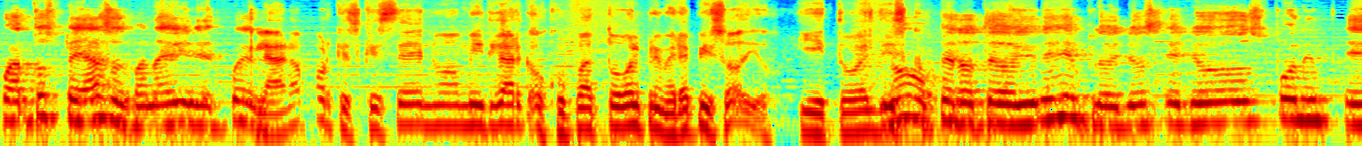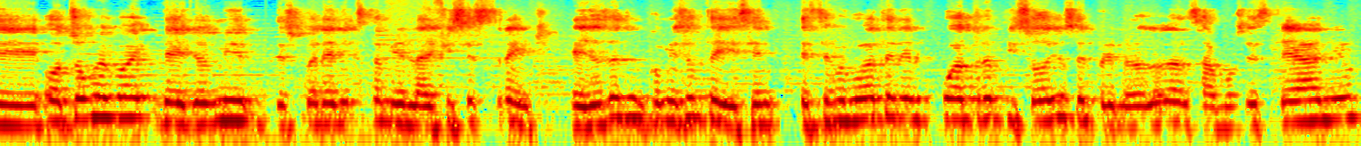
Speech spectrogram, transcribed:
cuántos pedazos van a dividir el juego. Claro, porque es que este nuevo Midgard ocupa todo el primer episodio y todo el disco. No, pero te doy un ejemplo, ellos, ellos ponen eh, otro juego de ellos, de Square Enix también, Life is Strange. Ellos desde un comienzo te dicen, este juego va a tener cuatro episodios, el primero lo lanzamos este año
